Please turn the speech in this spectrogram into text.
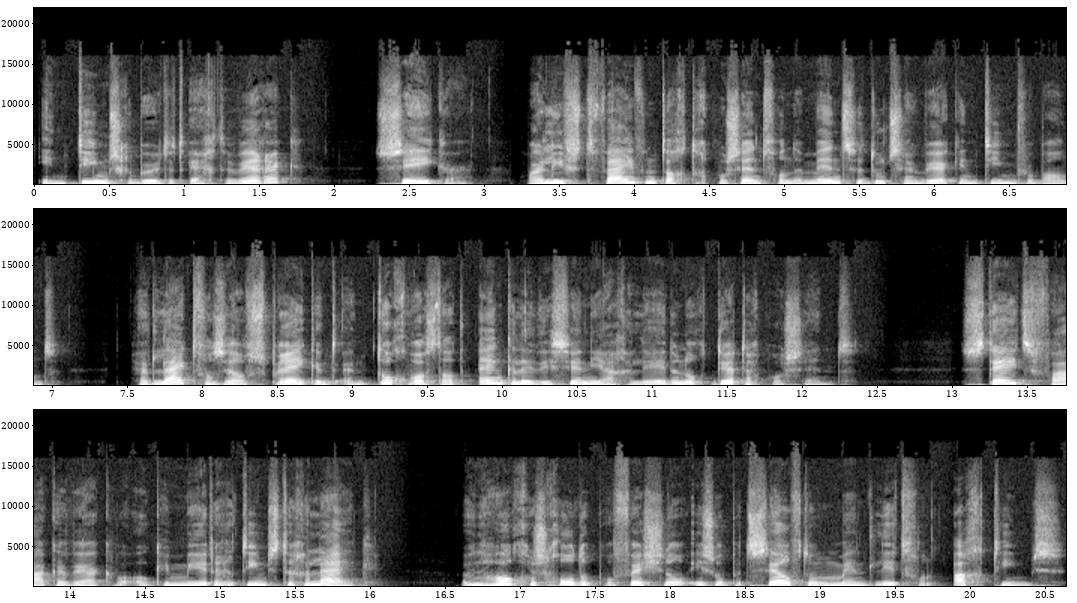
In teams gebeurt het echte werk? Zeker. Maar liefst 85% van de mensen doet zijn werk in teamverband. Het lijkt vanzelfsprekend en toch was dat enkele decennia geleden nog 30%. Steeds vaker werken we ook in meerdere teams tegelijk. Een hooggeschoolde professional is op hetzelfde moment lid van acht teams.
